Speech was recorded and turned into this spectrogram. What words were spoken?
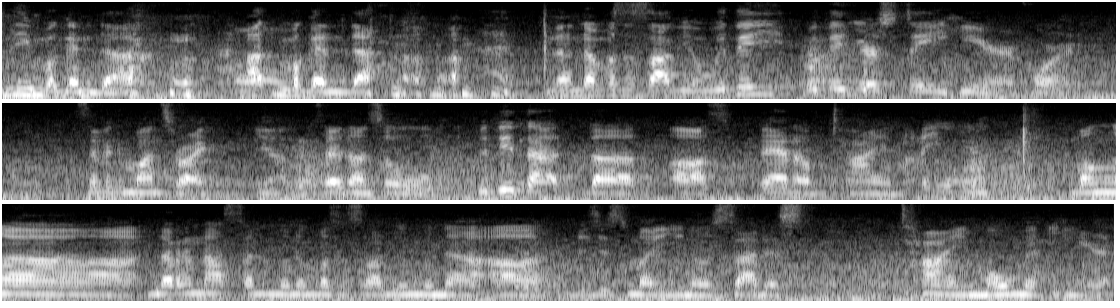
hindi maganda at Oo. maganda na, na masasabi mo within within your stay here for seven months, right? Yeah. Seven months. So within that that uh, span of time, ano yung mga naranasan mo na masasabi mo na ah, this is my you know saddest time moment here?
